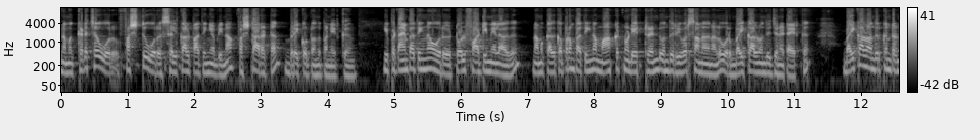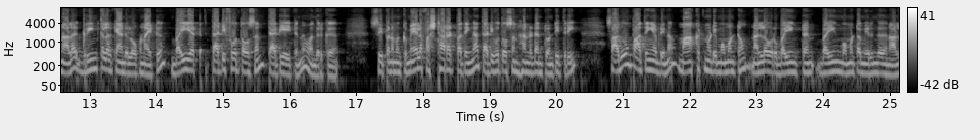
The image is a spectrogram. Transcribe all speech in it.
நமக்கு கிடைச்ச ஒரு ஃபஸ்ட்டு ஒரு செல் கால் பார்த்தீங்க அப்படின்னா ஃபஸ்ட் ஆர்ட்டை பிரேக் அவுட் வந்து பண்ணியிருக்கு. இப்போ டைம் பார்த்தீங்கன்னா ஒரு டுவெல் ஃபார்ட்டி மேலே ஆகுது. நமக்கு அதுக்கப்புறம் பார்த்தீங்கன்னா மார்க்கெட்னுடைய ட்ரெண்ட் வந்து ரிவர்ஸ் ஆனதுனால ஒரு பைக்கால் வந்து ஜெனரேட் ஆயிருக்கு. பைக்கால் வந்திருக்குன்றனால க்ரீன் கலர் கேண்டில் ஓப்பன் ஆயிட்டு buy at thirty four thousand thirty எயிட்னு வந்திருக்கு. ஸோ இப்போ நமக்கு மேலே ஃபஸ்ட் டாரட் பார்த்தீங்கன்னா thirty four thousand hundred and twenty three so அதுவும் பார்த்தீங்க அப்படின்னா மார்க்கெட்டினுடைய மொமெண்டம் நல்ல ஒரு பையிங் டென் பையிங் மொமெண்டம் இருந்ததுனால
